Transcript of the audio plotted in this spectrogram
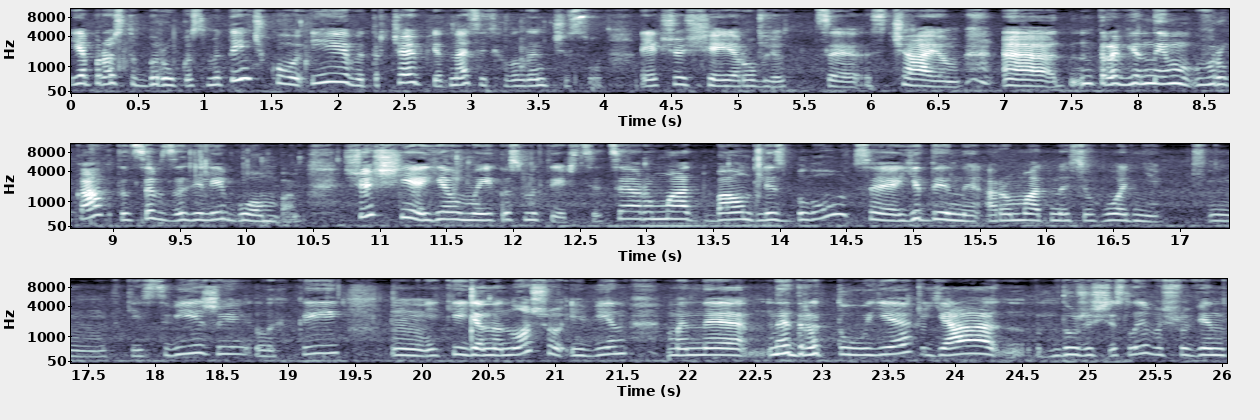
Я просто беру косметичку і витрачаю 15 хвилин часу. А якщо ще я роблю це з чаєм е, трав'яним в руках, то це взагалі бомба. Що ще є в моїй косметичці? Це аромат Boundless Blue, це єдиний аромат на сьогодні. Такий свіжий, легкий, який я наношу, і він мене не дратує. Я дуже щаслива, що він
